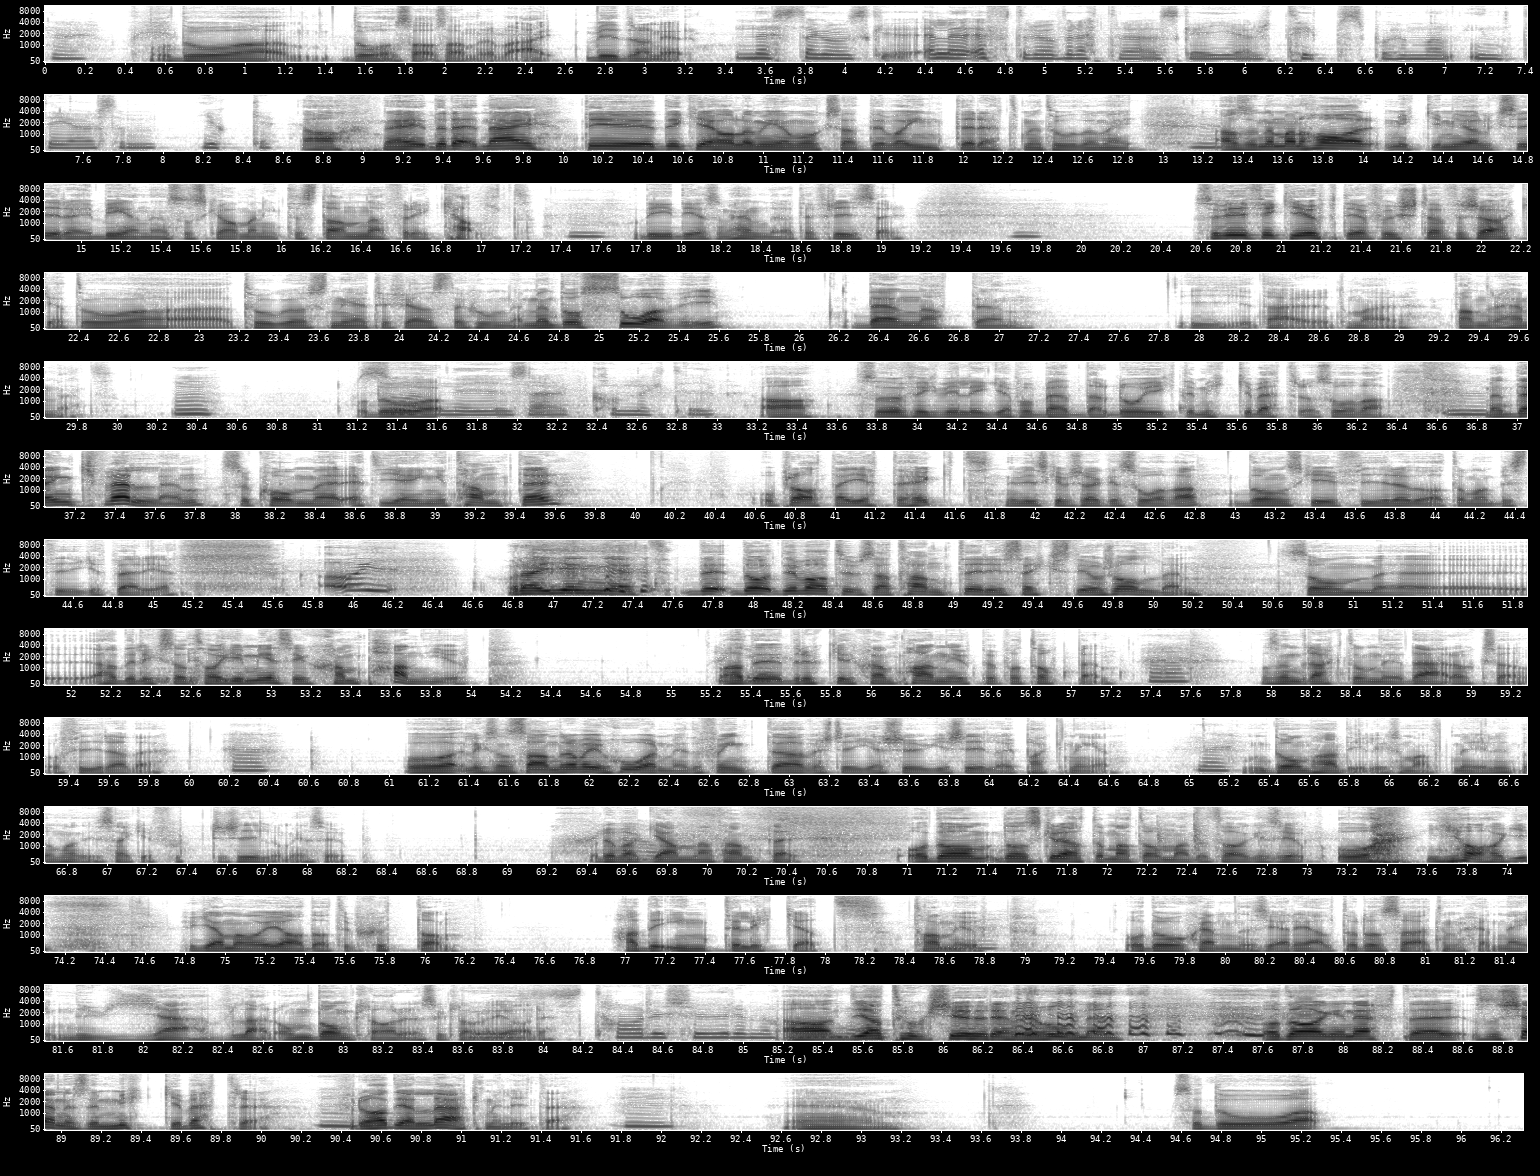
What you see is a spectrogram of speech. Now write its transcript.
Nej. Och då, då sa Sandra bara, nej vi drar ner. Nästa gång, ska, eller efter att ha berättat det här ska jag ge er tips på hur man inte gör som Jocke. Ja, nej, det, där, nej det, det kan jag hålla med om också att det var inte rätt metod av mig. Mm. Alltså när man har mycket mjölksyra i benen så ska man inte stanna för det är kallt. Mm. Och det är det som händer, att det fryser. Så vi fick ge upp det första försöket och eh, tog oss ner till fjällstationen. Men då sov vi den natten i där, de här vandrarhemmet. Mm. Och Så då, ni är så här kollektiv. ja, så då fick vi ligga på bäddar, då gick det mycket bättre att sova. Mm. Men den kvällen så kommer ett gäng tanter och pratar jättehögt när vi ska försöka sova. De ska ju fira då att de har bestigit berget. Oj! Och det här gänget, det, det var typ så tanter i 60-årsåldern som eh, hade liksom tagit med sig champagne upp. Och hade druckit champagne uppe på toppen. Ja, Och sen drack de det där också och firade. ja, Och liksom Sandra var ju hård med, du får inte överstiga 20 kilo i packningen. nej. De hade ju liksom allt möjligt, de hade ju säkert 40 kilo med sig upp. Och det var gamla tanter. Och de, de skröt om att de hade tagit sig upp. Och jag, hur gammal var jag då? Typ 17. Hade inte lyckats ta mig upp. Och då skämdes jag rejält och då sa jag till mig själv, nej nu jävlar, om de klarar det så klarar jag det. Ta det tjuren med Ja, hornen. jag tog tjuren med hornen. Och dagen efter så kändes det mycket bättre. Mm. För då hade jag lärt mig lite. Mm. Ehm, så då,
